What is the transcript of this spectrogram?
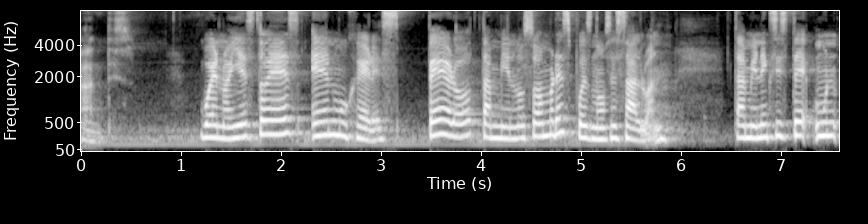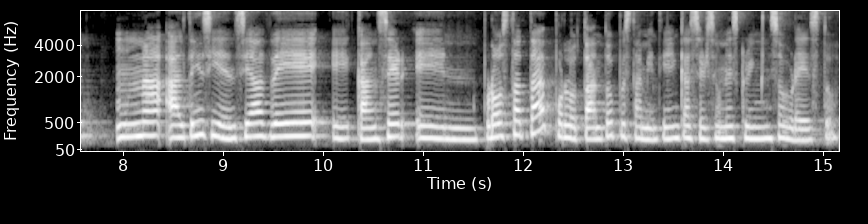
antes. Bueno, y esto es en mujeres, pero también los hombres pues no se salvan. También existe una alta incidencia de eh, cáncer en próstata, por lo tanto, pues también tienen que hacerse un screening sobre esto.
